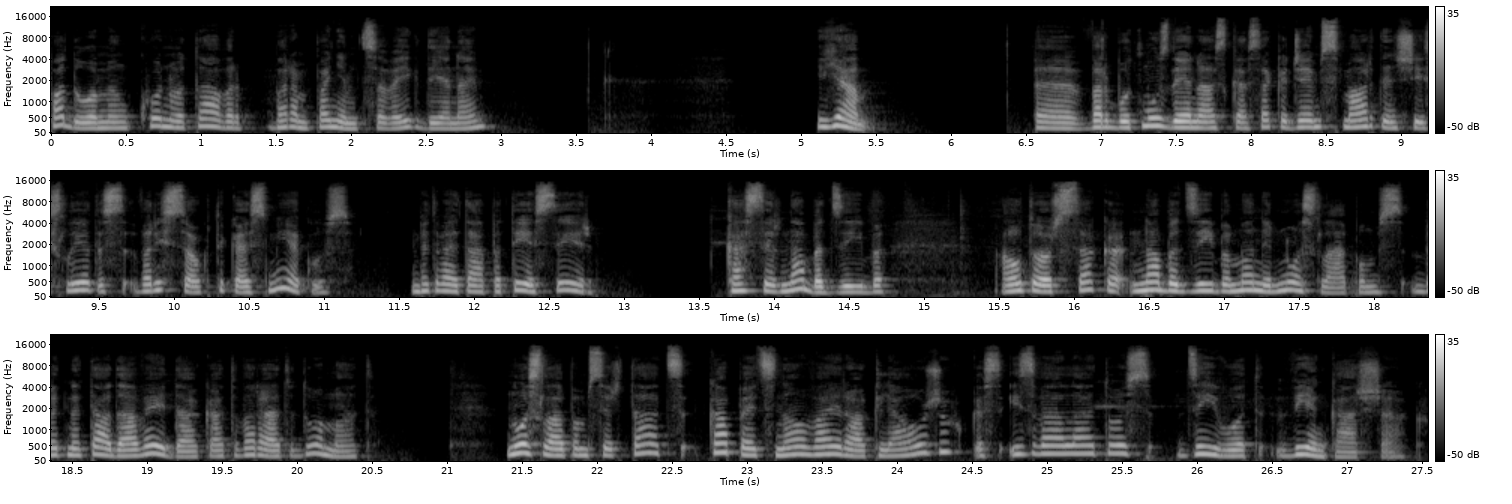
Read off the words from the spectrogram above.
padomi, un ko no tā var, varam paņemt savai ikdienai? Jā, e, varbūt mūsdienās, kā saka Džeims Mārtiņš, šīs lietas var izsaukt tikai smieklus, bet vai tā patiesi ir? Kas ir nabadzība? Autors saka, nabadzība man ir noslēpums, bet ne tādā veidā, kā tu varētu domāt. Noslēpums ir tāds, kāpēc nav vairāk ļaužu, kas izvēlētos dzīvot vienkāršāk.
